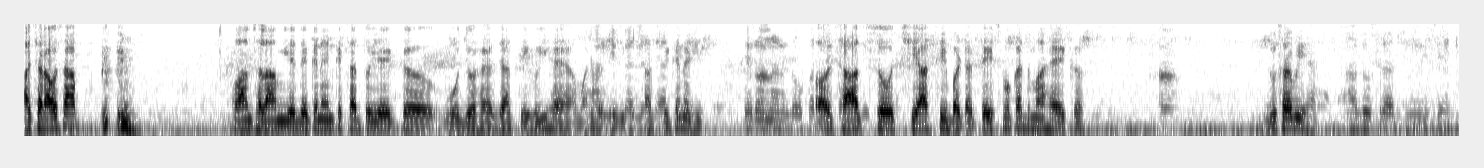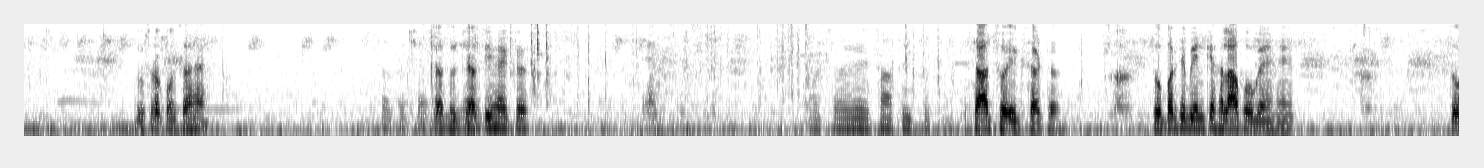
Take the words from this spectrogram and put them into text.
अच्छा राव साहब वाम सलाम ये देखें ना इनके साथ तो ये एक वो जो है ज़्यादा हुई है हमारे हाँ भतीजे के साथ ठीक है ना जी? फिर उन्होंने दो और सात सौ छियासी बटा तेईस मुकदमा है एक। दूसरा भी है? हाँ दूसरा नीचे। दूसरा कौन सा है? चार सौ छियासी है एक? और सर सात सौ इकसठ। सात सौ इकसठ। तो ऊपर से भी इनके खिलाफ हो गए हैं। तो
